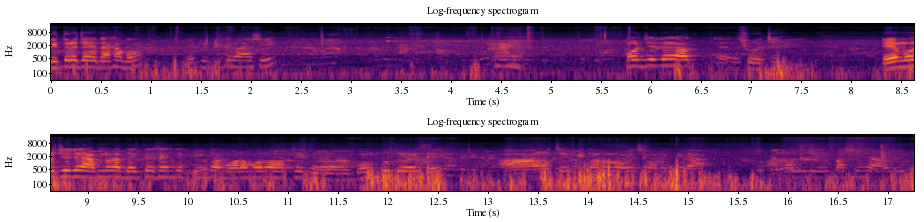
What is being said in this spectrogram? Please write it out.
ভিতরে যাই দেখাবো। একটু ভিতরে আসি। মসজিদে শুরু হচ্ছে। এই মসজিদে আপনারা দেখতেছেন যে তিনটা বড় বড় হচ্ছে গম্বুজ রয়েছে আর হচ্ছে মিনারও রয়েছে অনেকগুলা। আমরা যদি এই পাশে আরও যদি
